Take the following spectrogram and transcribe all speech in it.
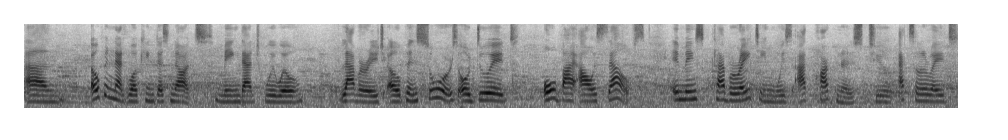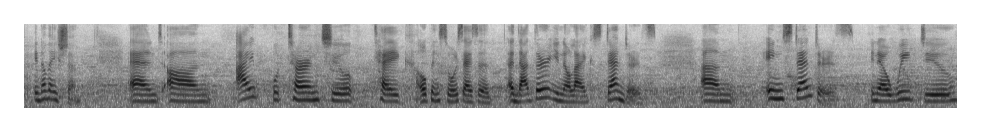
Um, open networking does not mean that we will leverage open source or do it all by ourselves. It means collaborating with our partners to accelerate innovation. And um, I would turn to take open source as a, another, you know, like standards. Um, in standards, you know, we do,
